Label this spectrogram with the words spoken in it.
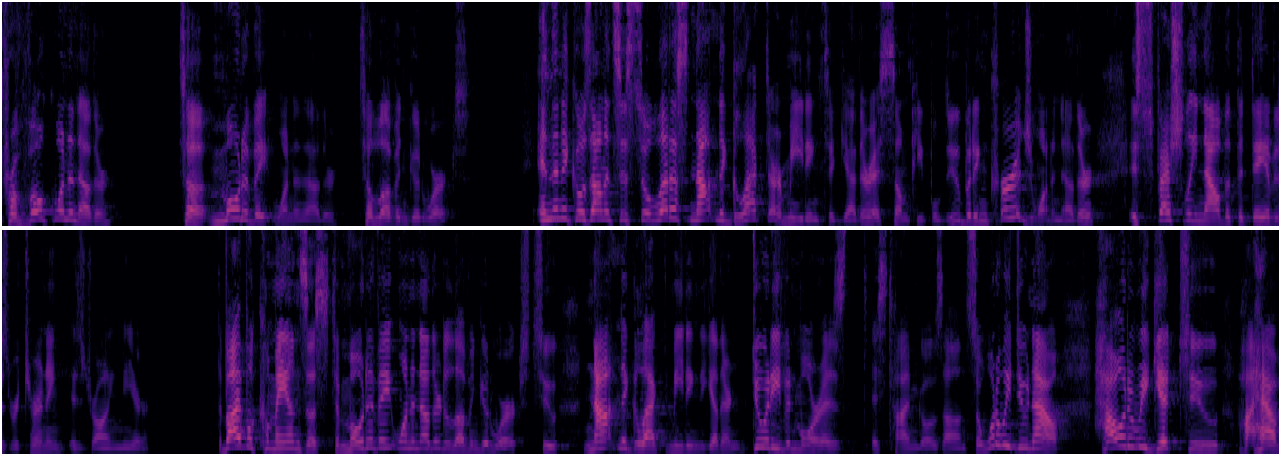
provoke one another, to motivate one another to love and good works. And then it goes on and says, So let us not neglect our meeting together, as some people do, but encourage one another, especially now that the day of his returning is drawing near. The Bible commands us to motivate one another to love and good works, to not neglect meeting together, and do it even more as, as time goes on. So, what do we do now? How do we get to have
